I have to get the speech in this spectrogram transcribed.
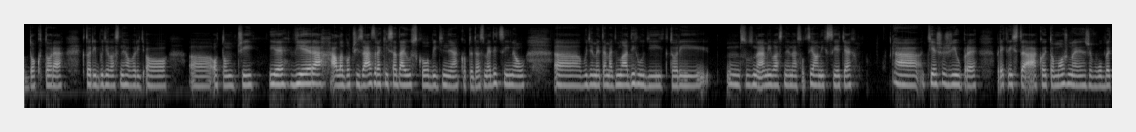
doktora, ktorý bude vlastne hovoriť o, o, o tom, či je viera, alebo či zázraky sa dajú sklbiť nejako teda s medicínou. Budeme tam mať mladých ľudí, ktorí mm, sú známi vlastne na sociálnych sieťach a tiež žijú pre, pre Krista a ako je to možné, že vôbec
